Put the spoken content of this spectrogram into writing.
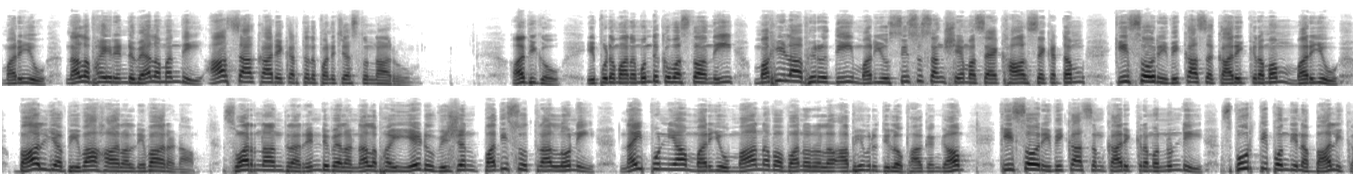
మరియు నలభై రెండు వేల మంది ఆశా కార్యకర్తలు పనిచేస్తున్నారు. అదిగో ఇప్పుడు మన ముందుకు వస్తోంది మహిళాభివృద్ధి మరియు శిశు సంక్షేమ శాఖ శకటం కిశోరి వికాస కార్యక్రమం మరియు బాల్య వివాహాల నివారణ. స్వర్ణాంధ్ర రెండు వేల నలభై ఏడు విజన్ పది సూత్రాల్లోని నైపుణ్య మరియు మానవ వనరుల అభివృద్ధిలో భాగంగా కిశోరి వికాసం కార్యక్రమం నుండి స్ఫూర్తి పొందిన బాలిక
